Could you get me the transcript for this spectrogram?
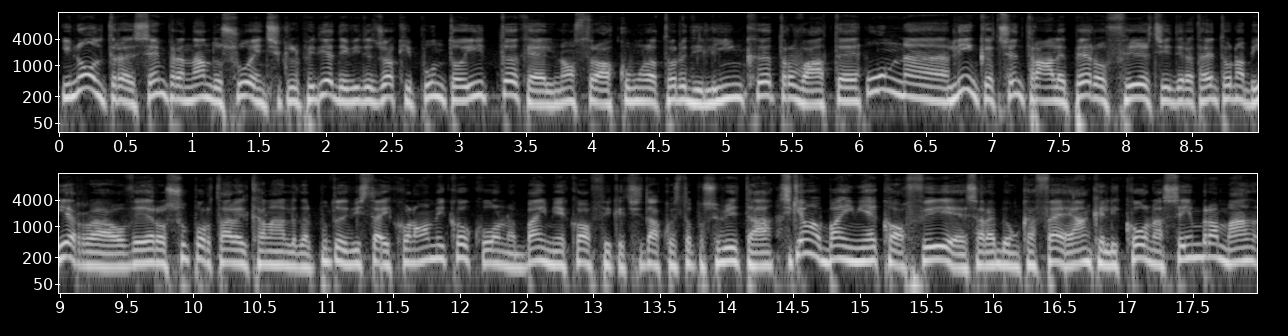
Inoltre, sempre andando su enciclopedia dei videogiochi.it, che è il nostro accumulatore di link, trovate un eh, link centrale per offrirci direttamente una birra, ovvero supportare il canale dal punto di vista economico con Buy Me Coffee che ci dà questa possibilità. Si chiama Buy Me Coffee e sarebbe un caffè, anche l'icona sembra, ma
